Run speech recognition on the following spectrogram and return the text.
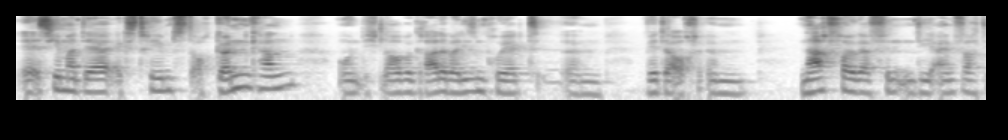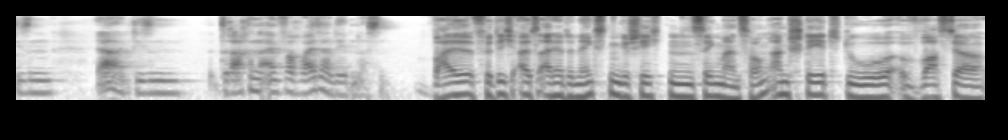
er ist jemand, der extremst auch gönnen kann und ich glaube, gerade bei diesem Projekt ähm, wird er auch ähm, Nachfolger finden, die einfach diesen, ja, diesen Drachen einfach weiterleben lassen weil für dich als eine der nächsten Geschichten Sing My Song ansteht. Du warst ja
